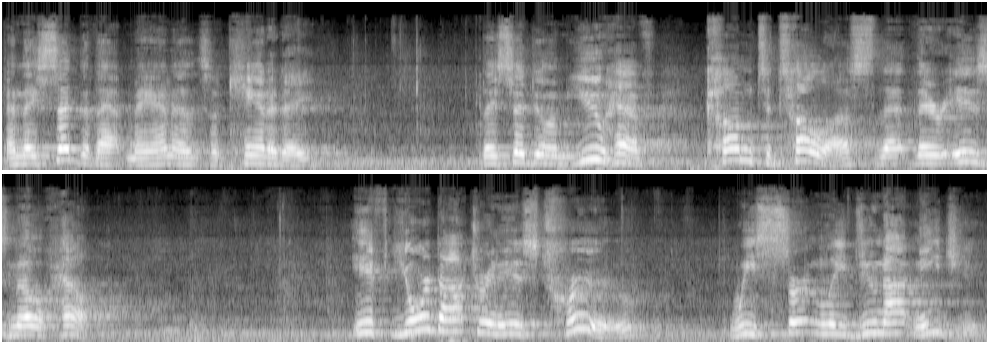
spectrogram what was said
And they said to that man, as a candidate, they said to him, You have come to tell us that there is no hell. If your doctrine is true, we certainly do not need you.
